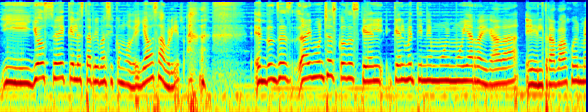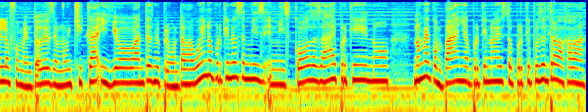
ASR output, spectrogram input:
Y yo sé que él está arriba así como de, ya vas a abrir. Entonces hay muchas cosas que él, que él me tiene muy, muy arraigada. El trabajo él me lo fomentó desde muy chica y yo antes me preguntaba, bueno, ¿por qué no está en mis, en mis cosas? Ay, ¿por qué no, no me acompaña? ¿Por qué no esto? Porque pues él trabajaba.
